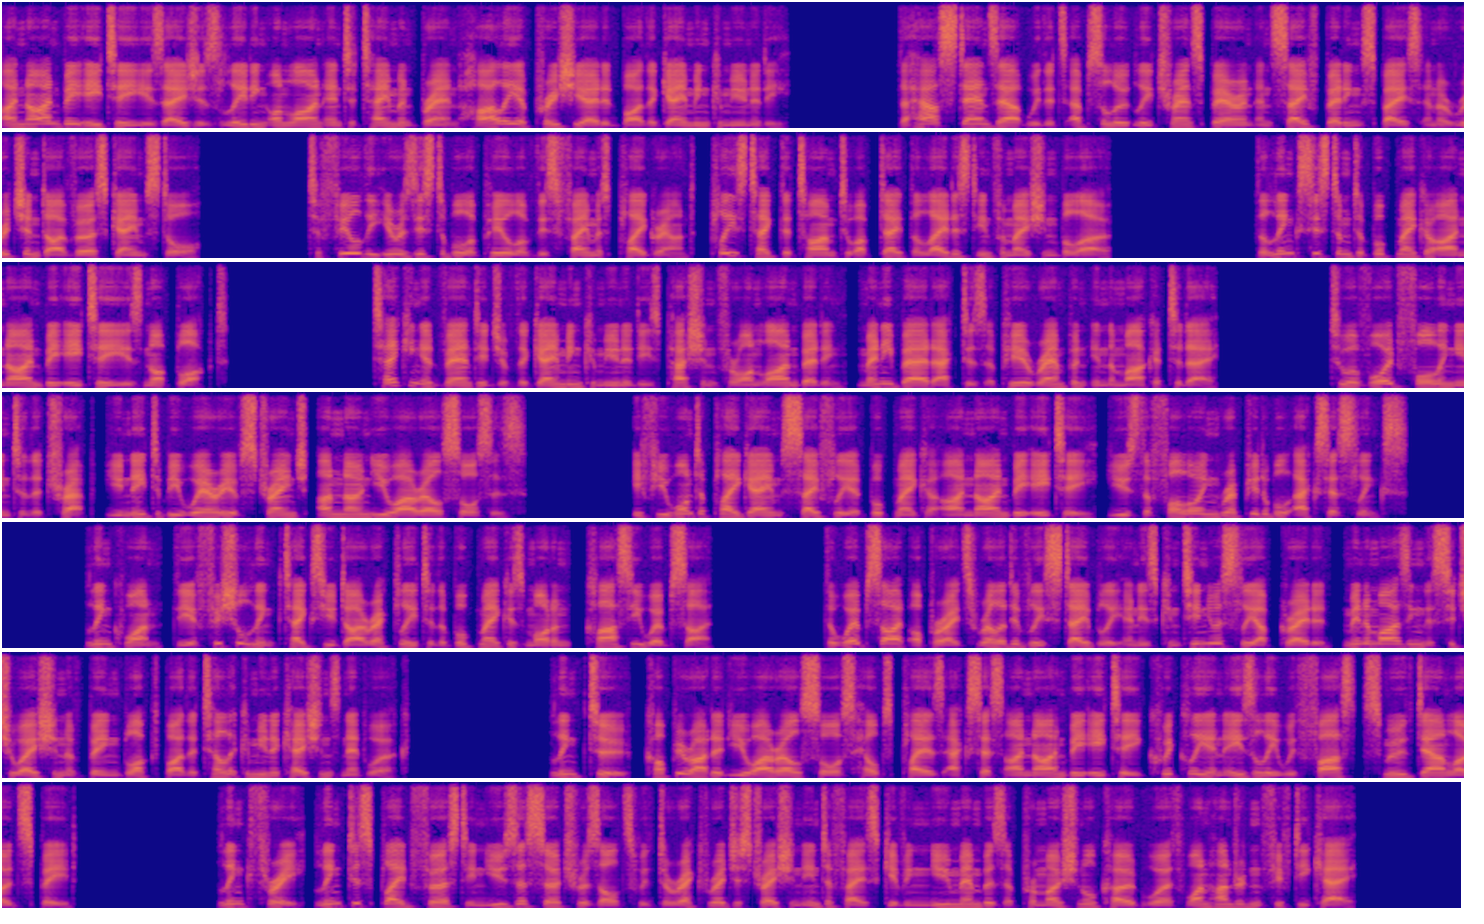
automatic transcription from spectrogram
i9BET is Asia's leading online entertainment brand highly appreciated by the gaming community. The house stands out with its absolutely transparent and safe betting space and a rich and diverse game store. To feel the irresistible appeal of this famous playground, please take the time to update the latest information below. The link system to bookmaker i9BET is not blocked. Taking advantage of the gaming community's passion for online betting, many bad actors appear rampant in the market today. To avoid falling into the trap, you need to be wary of strange, unknown URL sources. If you want to play games safely at Bookmaker i9BET, use the following reputable access links. Link 1 The official link takes you directly to the bookmaker's modern, classy website. The website operates relatively stably and is continuously upgraded, minimizing the situation of being blocked by the telecommunications network. Link 2 Copyrighted URL source helps players access i9BET quickly and easily with fast, smooth download speed. Link 3 Link displayed first in user search results with direct registration interface giving new members a promotional code worth 150k.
